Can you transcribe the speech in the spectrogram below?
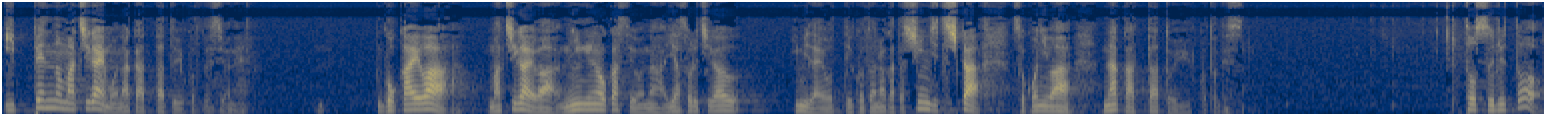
一辺の間違いもなかったということですよね。誤解は、間違いは人間が犯すような、いや、それ違う意味だよっていうことはなかった。真実しかそこにはなかったということです。とすると、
